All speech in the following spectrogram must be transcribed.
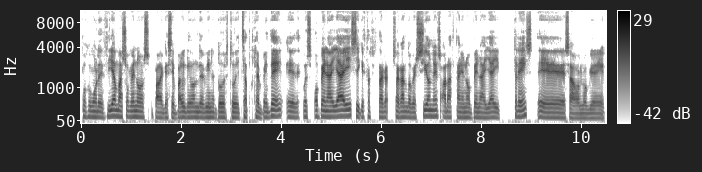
pues como decía, más o menos para que sepáis de dónde viene todo esto de ChatGPT, eh, después OpenAI sí que está sacando versiones, ahora están en OpenAI 3, eh, o sea, lo que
